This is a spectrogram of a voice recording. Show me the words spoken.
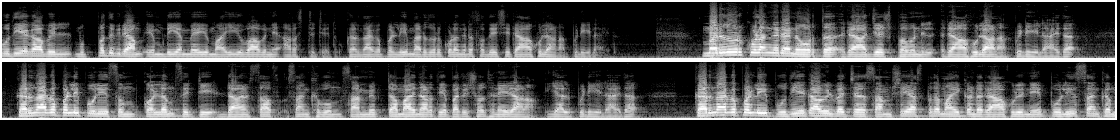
പുതിയകാവിൽ മുപ്പത് ഗ്രാം എം ഡി എം എയുമായി യുവാവിനെ അറസ്റ്റ് ചെയ്തു. കരുനാഗപ്പള്ളി മരുതൂർ കുളങ്ങര സ്വദേശി രാഹുലാണ് പിടിയിലായത്. മരുതൂർ കുളങ്ങര നോർത്ത് രാജേഷ് ഭവനിൽ രാഹുലാണ് പിടിയിലായത്. കരുനാഗപ്പള്ളി പോലീസും കൊല്ലം സിറ്റി ഡാൻസ് ഓഫ് സംഘവും സംയുക്തമായി നടത്തിയ പരിശോധനയിലാണ് ഇയാൾ പിടിയിലായത്. കരുനാഗപ്പള്ളി പുതിയകാവിൽ വെച്ച് സംശയാസ്പദമായി കണ്ട രാഹുലിനെ പോലീസ് സംഘം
